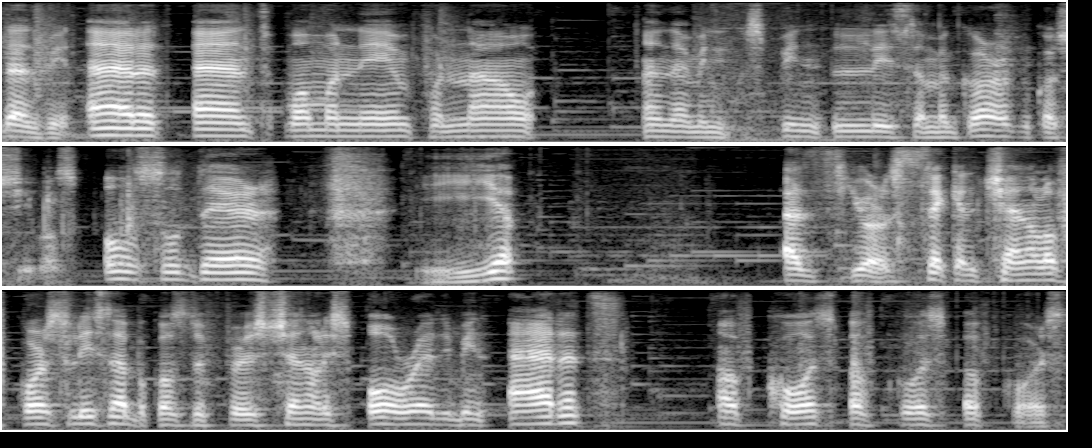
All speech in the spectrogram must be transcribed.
That's been added and one more name for now and then we need to spin Lisa McGarth because she was also there. Yep. As your second channel of course Lisa because the first channel is already been added. Of course of course of course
